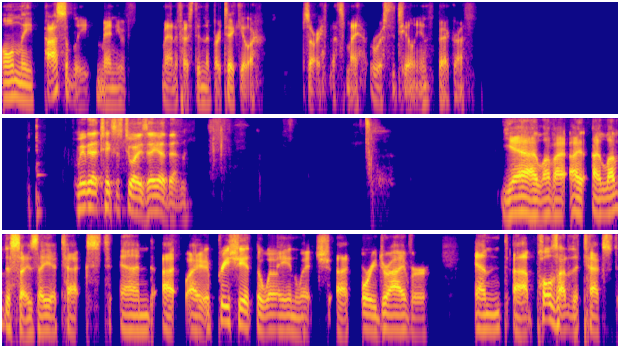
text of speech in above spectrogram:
only possibly manifest in the particular. Sorry, that's my Aristotelian background. Maybe that takes us to Isaiah then. Yeah, I love I I, love this Isaiah text, and uh, I appreciate the way in which uh, Cory Driver and uh, pulls out of the text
